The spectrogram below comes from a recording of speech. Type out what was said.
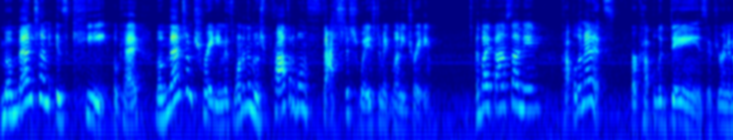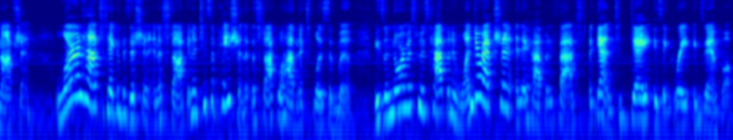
momentum is key, okay? Momentum trading is one of the most profitable and fastest ways to make money trading. And by fast, I mean a couple of minutes or a couple of days if you're in an option. Learn how to take a position in a stock in anticipation that the stock will have an explosive move. These enormous moves happen in one direction and they happen fast. Again, today is a great example.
